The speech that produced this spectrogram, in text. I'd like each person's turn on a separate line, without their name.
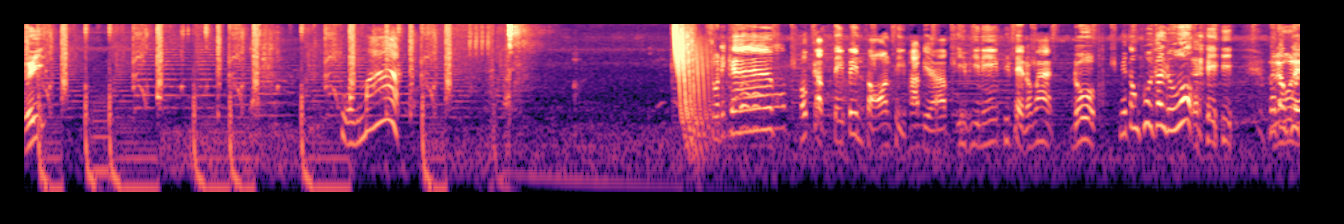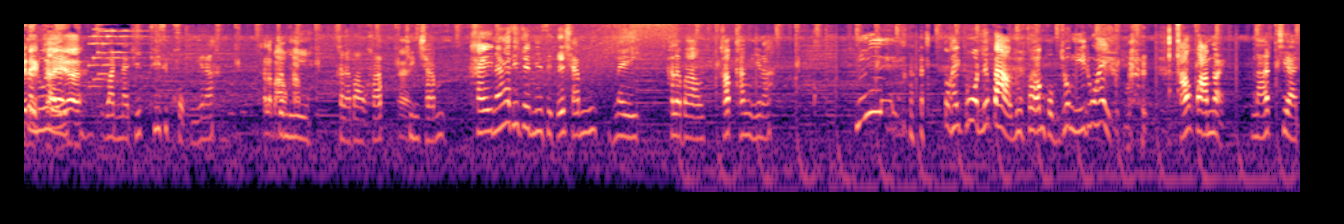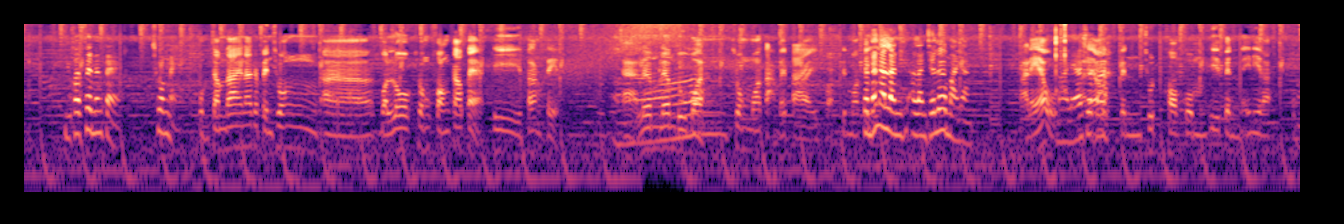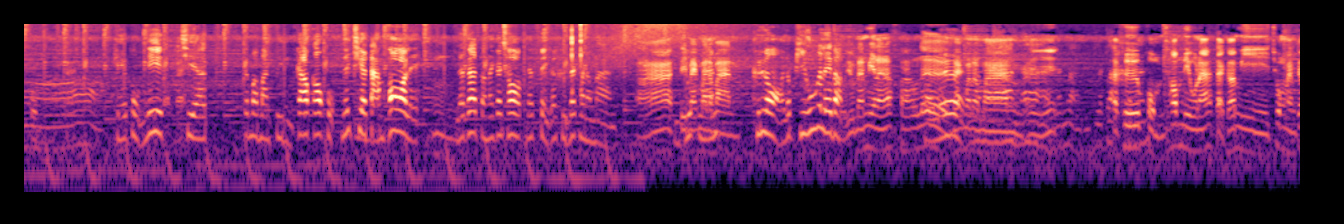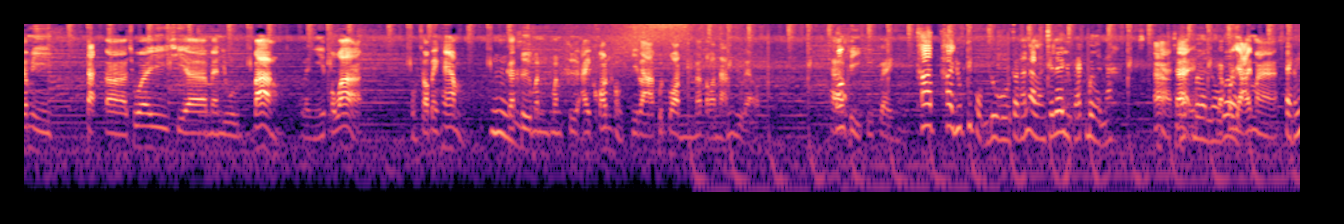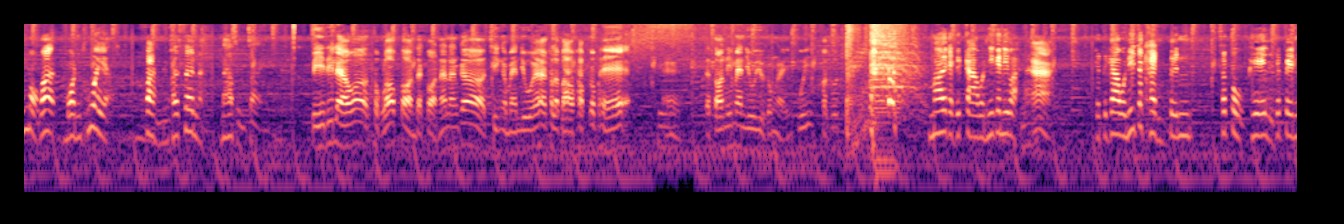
เฮ้ย
สวยมาก
สวัสดีครับ พบกับตีปิ้นสอนสี่พัทดีนะครับ EP นี้พิเศษมากๆ ดู
ไม่ต้องพูดก็รู้
เฮ้ย
ไม่ต้อง
รู้
พูดก็
เลยเด็ก
รู้
ไท
เลยย
อะ
วันอาทิตย์ที่ 16 นี้นะ
คาราบาว
จะ
ค
มี
รับ
คาราบาวครับ
ใช่
ชิงแชมป์ใครนะที่จะมีสิทธิ์ได้แชมป์ในคาราบาวครับครั้งนี้นะอืม ต้องให้พูดหรือเปล่าดูฟอร์มผมช่วงนี้ด้วยเท้าความหน่อย นัดเชียร์ยูคาสเซิลตั้งแต่ช่วงไหน
ผมจำได้น่าจะเป็นช่วงอ่าบอลโลกช่วงฟอง 98 ที่ฝรั่งเศสอ่าเริ่มเริ่มดูบอลช่วงม .3 ปลายๆก่อนขึ้นม
ตอนนั้นอลันอลันเชลเลอร์มายัง
มาแล้ว
มาแล้วใช่ปะ
เป็นชุดคอกลมที่เป็นไอ้นี่ละกลม
โอเคผมนี่เชียร์ กันประมาณปี1996นี่เชียร์ตามพ่อเลย
ๆอืม
แล้วก็ตอนนั้นก็ชอบนักเตะก็คือแบ็กมานามาน
อ่าตีแม็กมานามาน
คือหล่อแล้วผิวก็เลยแบบ
ยุคนั้นมีอะไรนะฟาวเลอร์แม็กมานามานอะไรอย่างงี้
หลังๆหลักๆ
แต่คือผมชอบนิวนะ แต่ก็มีช่วงนั้นก็มีตัดอ่าช่วยเชียร์แมนยูบ้างอะไรอย่างนี้ เพราะว่าผมชอบเบคแฮม
ม
ก็คือมันมันคือไอคอนของกีฬาฟุตบอลณตอนนั้นอยู่แล้วถ้า
ต้อง
ฟรีคิกอะไรอย่างงี้
ถ้าถ้ายุคที่ผมดูตอนนั้นอลันเชลเลอร์อยู่แบ็กเบิร์นนะ
อ่าใช่
Blackburn
แล้ว
Rovers
ก็ย้ายมา
แต่ต้องบอกว่าบอลถ้วยอะฝั่งนิวคาสเซิลอะน่าสนใจ
ปีที่แล้วก็ตกรอบก่อนแต่ก่อนหน้านั้นก็ชิงกับแมนยูนะคาราบาวครับก็แพ้เออแต่ตอนนี้แมนยูอยู่ตรงไหนอุ้ยขอโทษ
มากติกาวันนี้กันดีกว่านะ
อ่าก
ติกาวันนี้จะแข่งเป็นสโตกเพย์หรือจะเป็น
